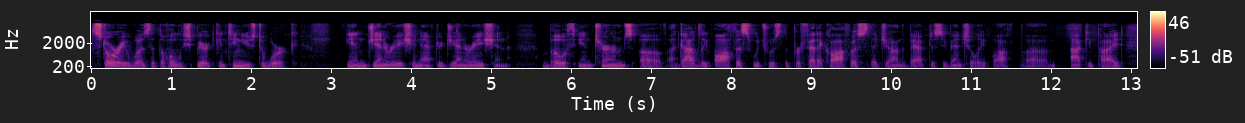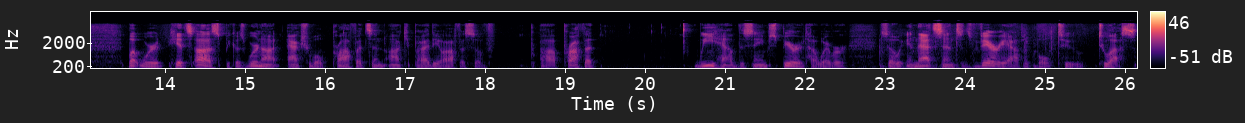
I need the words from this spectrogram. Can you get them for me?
story was that the Holy Spirit continues to work in generation after generation, both in terms of a godly office, which was the prophetic office that John the Baptist eventually off, uh, occupied, but where it hits us because we're not actual prophets and occupy the office of uh, prophet, we have the same spirit, however. So in that sense, it's very applicable to to us.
